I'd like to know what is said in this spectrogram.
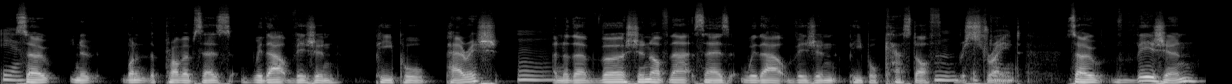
Yeah. So, you know, one of the proverbs says, without vision, people perish. Another version of that says, without vision, people cast off restraint. restraint. So, vision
